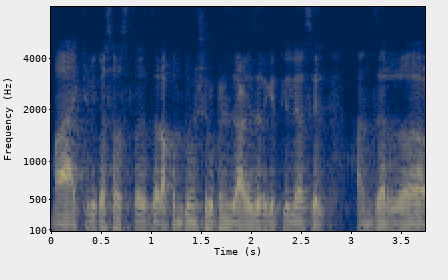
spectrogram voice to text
मग ॲक्च्युली कसं असतं जर आपण दोनशे रुपयाने जाळी जर घेतलेली असेल आणि जर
